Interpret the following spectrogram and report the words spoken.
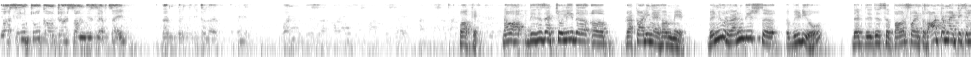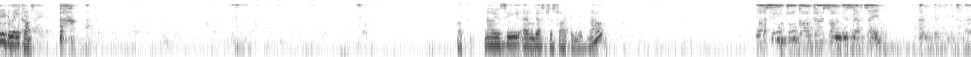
You are seeing two counters on this left side. That brings it to the middle one this recording is for this slide and this okay now this is actually the uh, recording I have made. When you run this uh, video that this uh, PowerPoint automatically it will come okay now you see I'm just starting it now. You are seeing two counters on this left side. I'm bringing it to the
